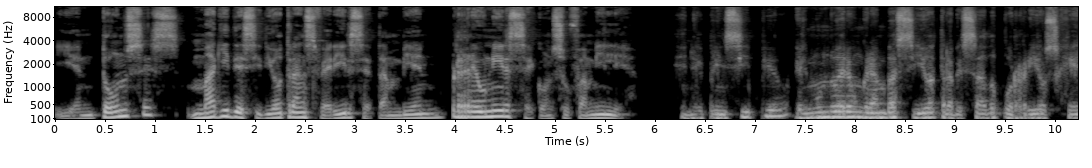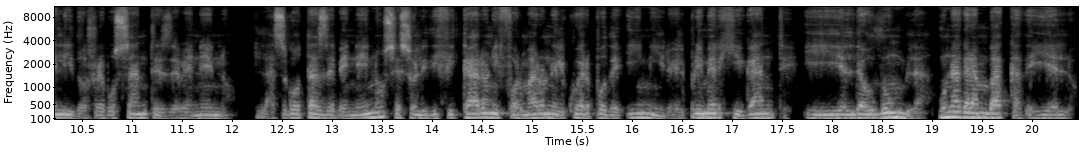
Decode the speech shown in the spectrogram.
Y entonces Maggie decidió transferirse también, reunirse con su familia. En el principio, el mundo era un gran vacío atravesado por ríos gélidos rebosantes de veneno. Las gotas de veneno se solidificaron y formaron el cuerpo de Ymir, el primer gigante, y el de Audumbla, una gran vaca de hielo.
